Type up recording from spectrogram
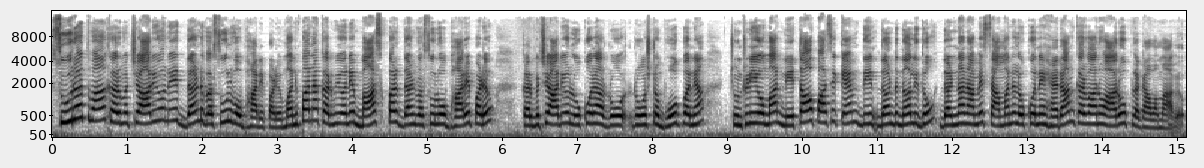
સુરતમાં કર્મચારીઓને દંડ વસૂલવો ભારે પડ્યો. મનપાના કર્મીઓને માસ્ક પર દંડ વસૂલવો ભારે પડ્યો. કર્મચારીઓ લોકોના રોષનો ભોગ બન્યા. ચૂંટણીઓમાં નેતાઓ પાસે કેમ દંડ ન લીધો? દંડના નામે સામાન્ય લોકોને હેરાન કરવાનો આરોપ લગાવવામાં આવ્યો.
